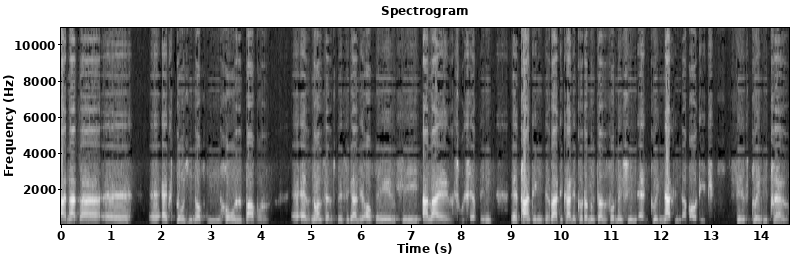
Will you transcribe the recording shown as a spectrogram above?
another uh, explosion of the whole bubble uh, as nonsense, basically, of the ANC alliance, which have been uh, punting the radical economic transformation and doing nothing about it since 2012.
